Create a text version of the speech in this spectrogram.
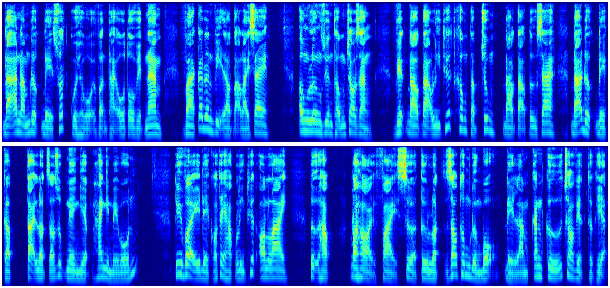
đã nắm được đề xuất của Hiệp hội Vận tải ô tô Việt Nam và các đơn vị đào tạo lái xe. Ông Lương Duyên Thống cho rằng việc đào tạo lý thuyết không tập trung, đào tạo từ xa đã được đề cập tại Luật Giáo dục nghề nghiệp 2014. Tuy vậy, để có thể học lý thuyết online, tự học, đòi hỏi phải sửa từ Luật Giao thông đường bộ để làm căn cứ cho việc thực hiện.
